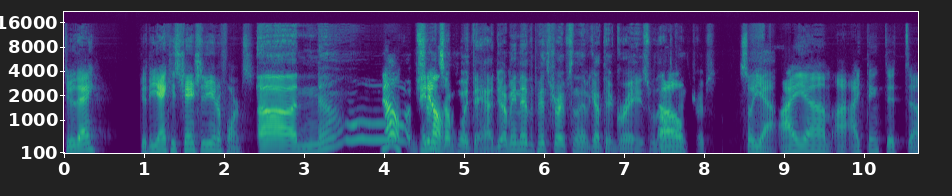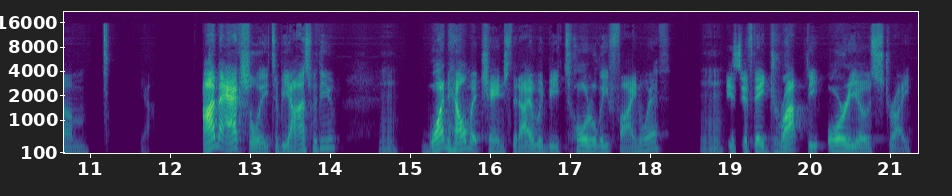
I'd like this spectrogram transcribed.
Do they? Do the Yankees change their uniforms? Uh, no, No, I'm sure don't. at some point they had to. I mean, they have the pinstripes and they've got their grays without Oh. the pinstripes. So yeah, I um I, I think that um yeah. I'm actually, to be honest with you, Mhm. One helmet change that I would be totally fine with Mhm. is if they dropped the Oreo stripe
